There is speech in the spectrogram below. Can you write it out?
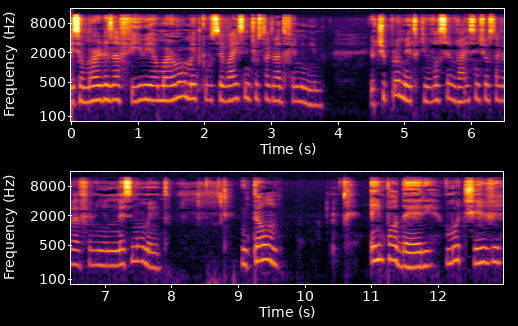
Esse é o maior desafio e é o maior momento que você vai sentir o sagrado feminino. Eu te prometo que você vai sentir o sagrado feminino nesse momento. Então, empodere, motive,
